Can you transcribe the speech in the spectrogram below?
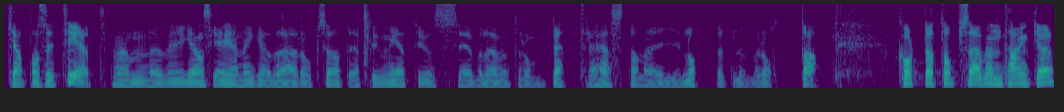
kapacitet, men vi är ganska eniga där också att Epimetheus är väl en av de bättre hästarna i loppet nummer åtta. Korta topp 7-tankar?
